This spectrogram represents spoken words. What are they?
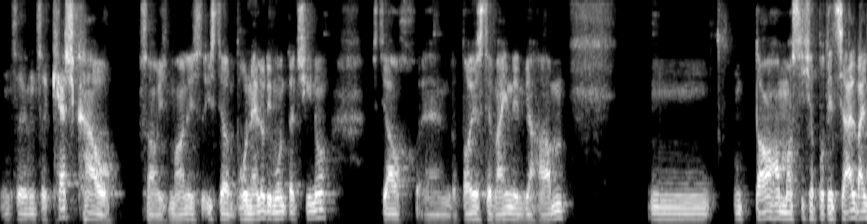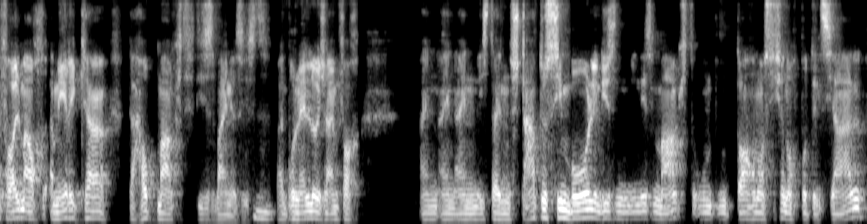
unser, unser Cash Cow, sage ich mal, ist, ist der Brunello di Montalcino, ist ja auch äh, der teuerste Wein, den wir haben. Mm, und da haben wir sicher Potenzial, weil vor allem auch Amerika der Hauptmarkt dieses Weines ist. Mhm. Weil Brunello ist einfach ein, ein, ein, ist ein Statussymbol in diesem, in diesem Markt und, und da haben wir sicher noch Potenzial.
